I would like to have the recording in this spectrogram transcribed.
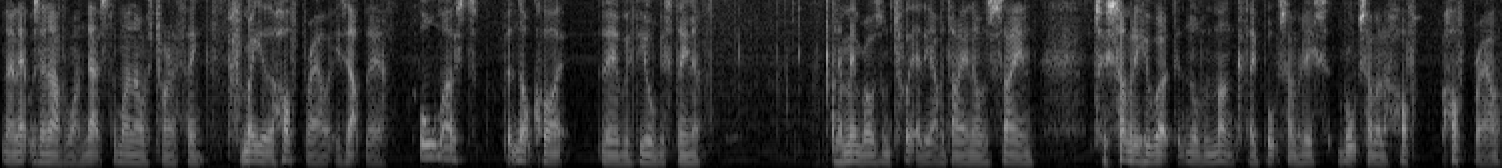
now that was another one. That's the one I was trying to think. For me, the Hofbrau is up there, almost, but not quite there with the Augustiner. And I remember I was on Twitter the other day, and I was saying to somebody who worked at Northern Monk, they bought some of this, brought some of the Hof, Hofbrau,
